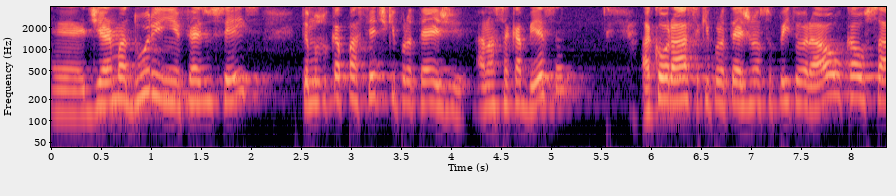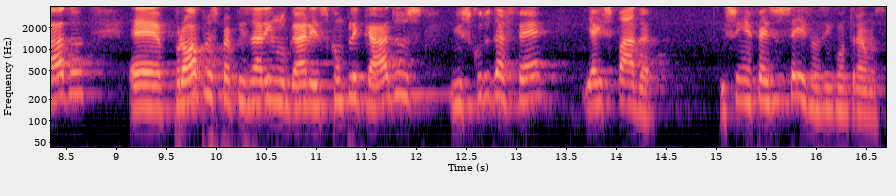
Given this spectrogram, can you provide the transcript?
é, de armadura em Efésios 6, temos o capacete que protege a nossa cabeça, a couraça que protege o nosso peitoral, o calçado é, próprios para pisar em lugares complicados, o escudo da fé e a espada. Isso em Efésios 6 nós encontramos.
